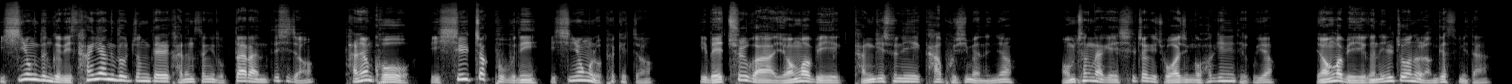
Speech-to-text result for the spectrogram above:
이 신용등급이 상향 조정될 가능성이 높다라는 뜻이죠. 단연코 이 실적 부분이 이 신용을 높였겠죠. 이 매출과 영업이익, 당기순이익 다 보시면은요. 엄청나게 실적이 좋아진 거 확인이 되고요. 영업이익은 1조 원을 넘겼습니다.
